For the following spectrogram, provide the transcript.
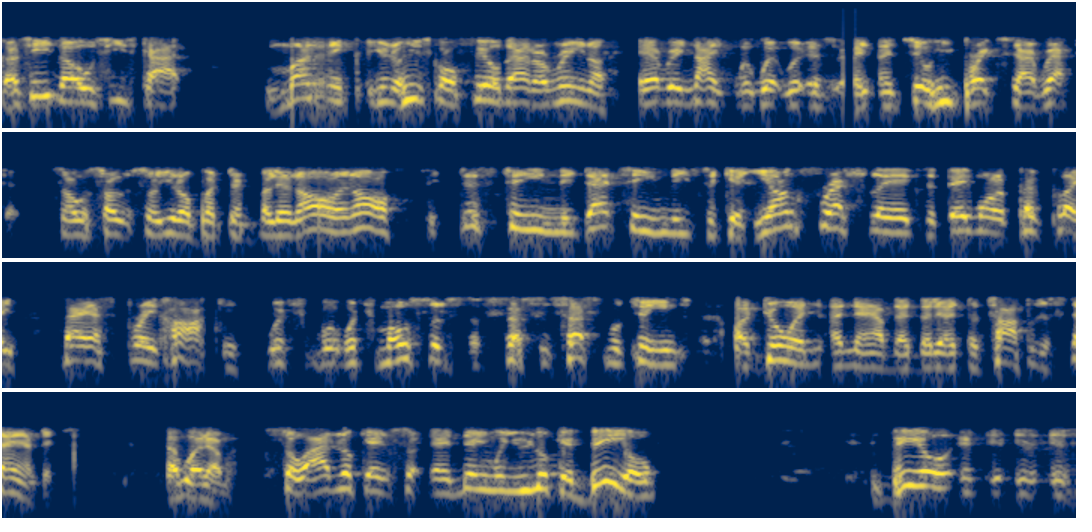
because he knows he's got money. You know, he's gonna fill that arena every night with, with, with, until he breaks that record. So, so, so you know, but the, but in all in all, this team, that team needs to get young, fresh legs if they want to play fast break hockey, which which most of the successful teams are doing now. That they're at the top of the standings, or whatever. So I look at, and then when you look at Beal, is, is, is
